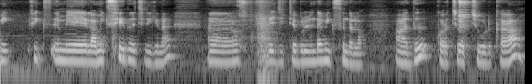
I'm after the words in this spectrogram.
മി ഫിക്സ് മേല മിക്സ് ചെയ്ത് വെച്ചിരിക്കുന്ന വെജിറ്റബിളിന്റെ മിക്സ് ഉണ്ടല്ലോ. അത് കുറച്ച് വെച്ച് കൊടുക്കുക.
